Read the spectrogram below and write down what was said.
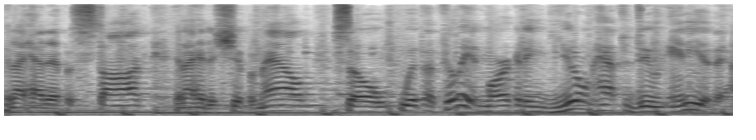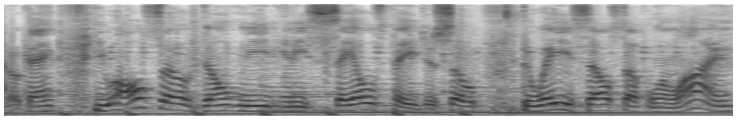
and I had to have a stock and I had to ship them out. So with affiliate marketing you don't have to do any of that okay? You also don't need any sales pages. So the way you sell stuff online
